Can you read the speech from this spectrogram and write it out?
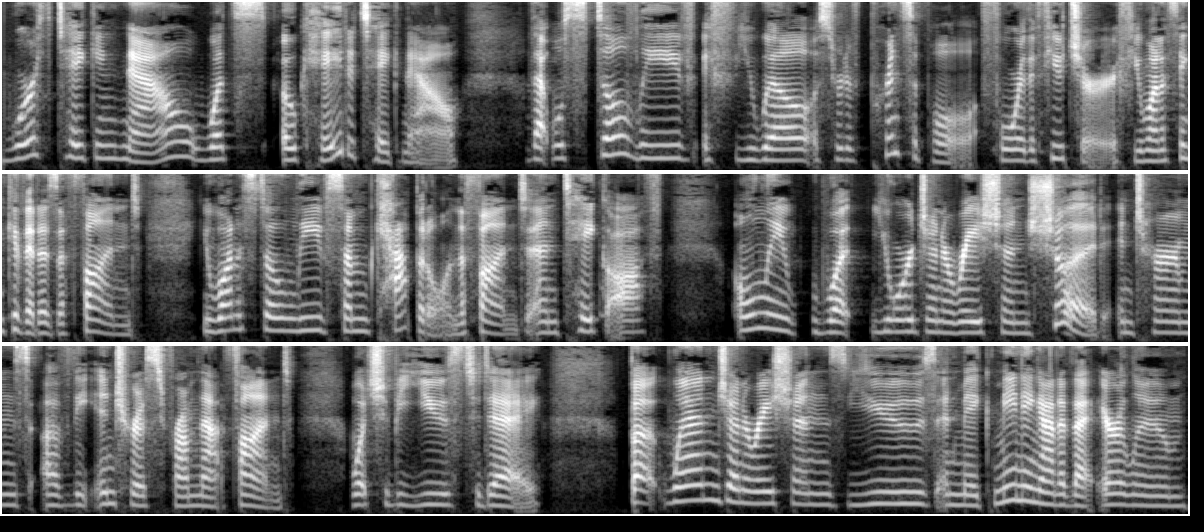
worth taking now, what's okay to take now, that will still leave, if you will, a sort of principle for the future. If you want to think of it as a fund, you want to still leave some capital in the fund and take off only what your generation should in terms of the interest from that fund what should be used today. But when generations use and make meaning out of that heirloom,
